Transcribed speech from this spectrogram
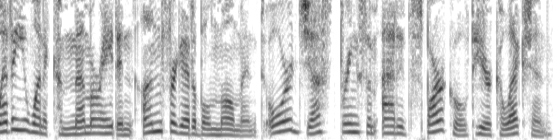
Whether you want to commemorate an unforgettable moment or just bring some added sparkle to your collection,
